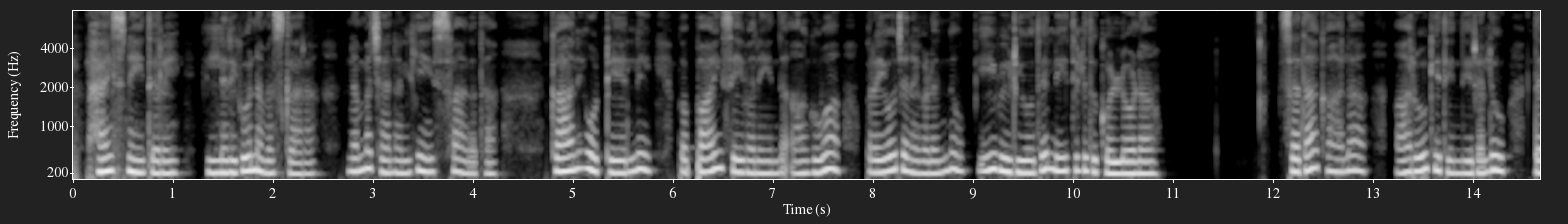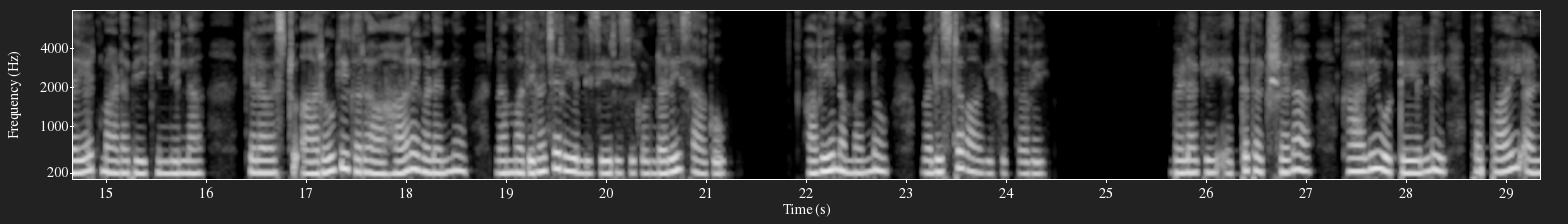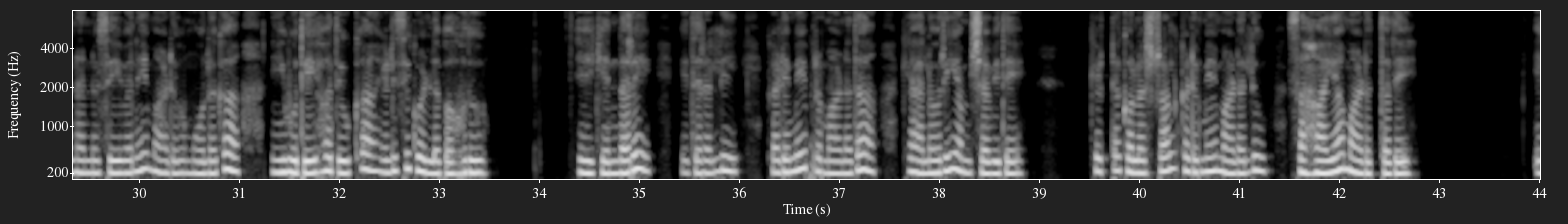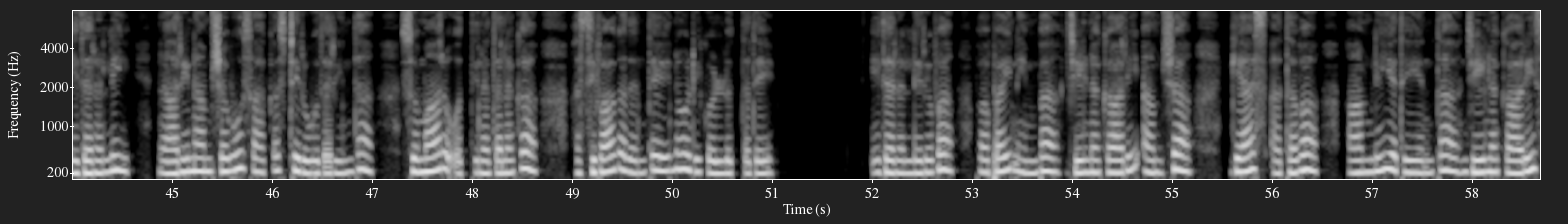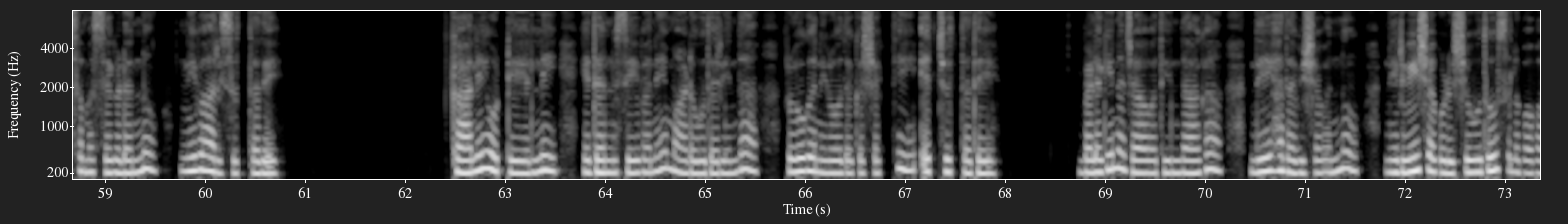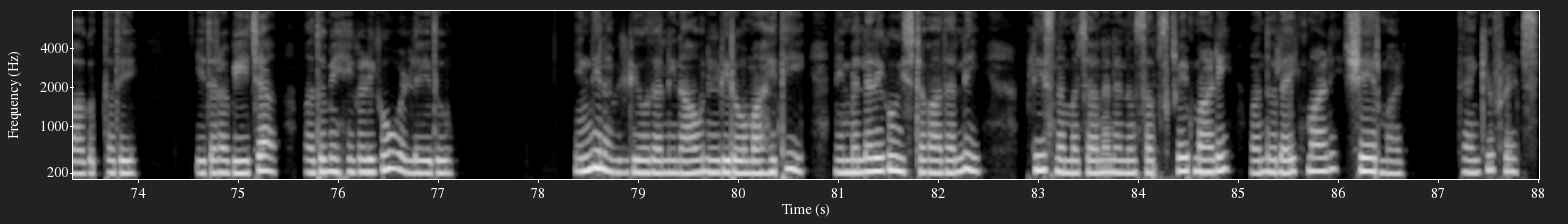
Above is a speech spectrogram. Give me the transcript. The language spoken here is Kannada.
ಹಾಯ್ ಸ್ನೇಹಿತರೆ, ಎಲ್ಲರಿಗೂ ನಮಸ್ಕಾರ. ನಮ್ಮ ಚಾನಲ್ಗೆ ಸ್ವಾಗತ. ಖಾಲಿ ಹೊಟ್ಟೆಯಲ್ಲಿ ಪಪ್ಪಾಯಿ ಸೇವನೆಯಿಂದ ಆಗುವ ಪ್ರಯೋಜನಗಳನ್ನು ಈ ವಿಡಿಯೋದಲ್ಲಿ ತಿಳಿದುಕೊಳ್ಳೋಣ. ಸದಾಕಾಲ ಆರೋಗ್ಯದಿಂದಿರಲು ಡಯಟ್ ಮಾಡಬೇಕೆಂದಿಲ್ಲ. ಕೆಲವಷ್ಟು ಆರೋಗ್ಯಕರ ಆಹಾರಗಳನ್ನು ನಮ್ಮ ದಿನಚರಿಯಲ್ಲಿ ಸೇರಿಸಿಕೊಂಡರೆ ಸಾಕು. ಅವೇ ನಮ್ಮನ್ನು ಬಲಿಷ್ಠವಾಗಿಸುತ್ತವೆ. ಬೆಳಗ್ಗೆ ಎದ್ದ ತಕ್ಷಣ ಖಾಲಿ ಹೊಟ್ಟೆಯಲ್ಲಿ ಪಪ್ಪಾಯಿ ಹಣ್ಣನ್ನು ಸೇವನೆ ಮಾಡುವ ಮೂಲಕ ನೀವು ದೇಹ ತೂಕ ಇಳಿಸಿಕೊಳ್ಳಬಹುದು. ಏಕೆಂದರೆ ಇದರಲ್ಲಿ ಕಡಿಮೆ ಪ್ರಮಾಣದ ಕ್ಯಾಲೋರಿ ಅಂಶವಿದೆ. ಕೆಟ್ಟ ಕೊಲೆಸ್ಟ್ರಾಲ್ ಕಡಿಮೆ ಮಾಡಲು ಸಹಾಯ ಮಾಡುತ್ತದೆ. ಇದರಲ್ಲಿ ನಾರಿನಾಂಶವೂ ಸಾಕಷ್ಟಿರುವುದರಿಂದ ಸುಮಾರು ಹೊತ್ತಿನ ತನಕ ಹಸಿವಾಗದಂತೆ ನೋಡಿಕೊಳ್ಳುತ್ತದೆ. ಇದರಲ್ಲಿರುವ ಪಪೈನ್ ಎಂಬ ಜೀರ್ಣಕಾರಿ ಅಂಶ, ಗ್ಯಾಸ್ ಅಥವಾ ಆಮ್ಲೀಯತೆಯಂಥ ಜೀರ್ಣಕಾರಿ ಸಮಸ್ಯೆಗಳನ್ನು ನಿವಾರಿಸುತ್ತದೆ. ಖಾಲಿ ಹೊಟ್ಟೆಯಲ್ಲಿ ಇದನ್ನು ಸೇವನೆ ಮಾಡುವುದರಿಂದ ರೋಗ ನಿರೋಧಕ ಶಕ್ತಿ ಹೆಚ್ಚುತ್ತದೆ. ಬೆಳಗಿನ ಜಾವ ತಿಂದಾಗ ದೇಹದ ವಿಷವನ್ನು ನಿರ್ವೀಷಗೊಳಿಸುವುದು ಸುಲಭವಾಗುತ್ತದೆ. ಇದರ ಬೀಜ ಮಧುಮೇಹಿಗಳಿಗೂ ಒಳ್ಳೆಯದು. ಇಂದಿನ ವಿಡಿಯೋದಲ್ಲಿ ನಾವು ನೀಡಿರುವ ಮಾಹಿತಿ ನಿಮ್ಮೆಲ್ಲರಿಗೂ ಇಷ್ಟವಾದಲ್ಲಿ ಪ್ಲೀಸ್ ನಮ್ಮ ಚಾನಲನ್ನು ಸಬ್ಸ್ಕ್ರೈಬ್ ಮಾಡಿ, ಒಂದು ಲೈಕ್ ಮಾಡಿ, ಶೇರ್ ಮಾಡಿ. Thank you friends.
